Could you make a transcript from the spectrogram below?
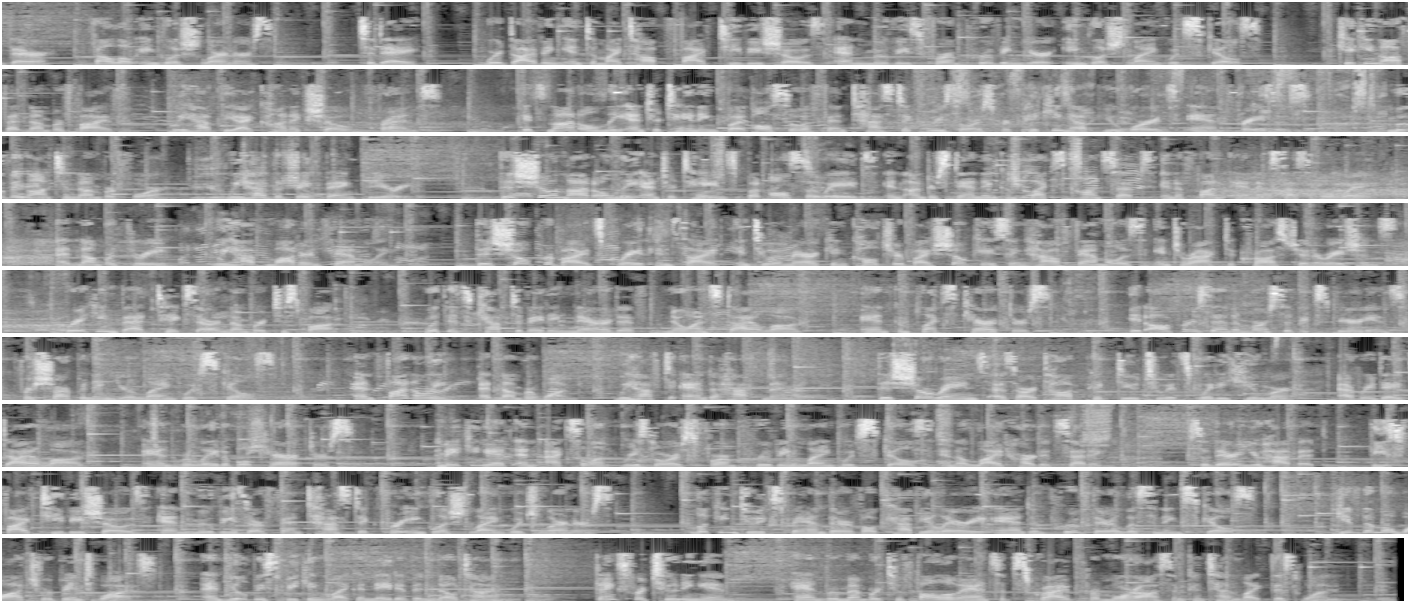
Hey there, fellow English learners. Today, we're diving into my top 5 TV shows and movies for improving your English language skills. Kicking off at number 5, we have the iconic show, Friends. It's not only entertaining but also a fantastic resource for picking up new words and phrases. Moving on to number 4, we have The Big Bang Theory. This show not only entertains but also aids in understanding complex concepts in a fun and accessible way. At number 3, we have Modern Family. This show provides great insight into American culture by showcasing how families interact across generations. Breaking Bad takes our number two spot. With its captivating narrative, nuanced dialogue, and complex characters, it offers an immersive experience for sharpening your language skills. And finally, at number 1, we have Two and a Half Men. This show reigns as our top pick due to its witty humor, everyday dialogue, and relatable characters making it an excellent resource for improving language skills in a lighthearted setting. So there you have it, these 5 TV shows and movies are fantastic for English language learners. Looking to expand their vocabulary and improve their listening skills. Give them a watch or binge watch, and you'll be speaking like a native in no time. Thanks for tuning in, and remember to follow and subscribe for more awesome content like this one.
